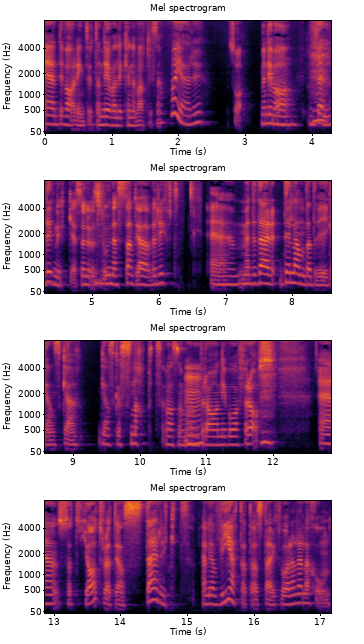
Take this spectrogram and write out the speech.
Uh, det var det inte. Utan det var, kunde varit liksom, vad gör du? Så. Men det var mm. väldigt mycket. Så det slog nästan till överdrift. Uh, men det där det landade vi ganska, ganska snabbt. Vad som var en mm. bra nivå för oss. Uh, så att jag tror att det har stärkt eller jag vet att det har stärkt vår relation.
